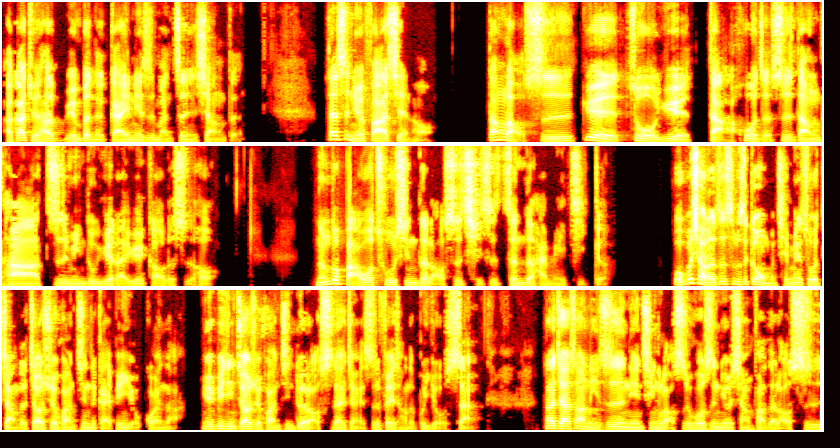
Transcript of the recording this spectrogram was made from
阿嘎觉得他原本的概念是蛮正向的，但是你会发现，哈。当老师越做越大，或者是当他知名度越来越高的时候，能够把握初心的老师其实真的还没几个。我不晓得这是不是跟我们前面所讲的教学环境的改变有关啊？因为毕竟教学环境对老师来讲也是非常的不友善。那加上你是年轻老师，或是你有想法的老师，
